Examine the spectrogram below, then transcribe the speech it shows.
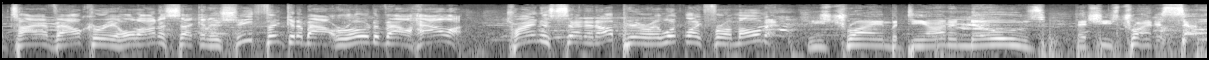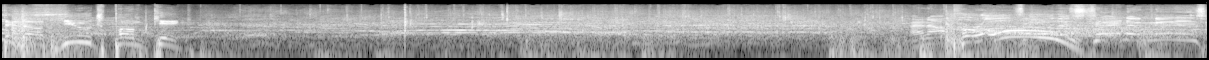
Taya Valkyrie, hold on a second. Is she thinking about Road to Valhalla? Trying to set it up here, it looked like for a moment. She's trying, but Deonna knows that she's trying to set that up. Huge pump kick. And now Purrazzo with the standing knees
